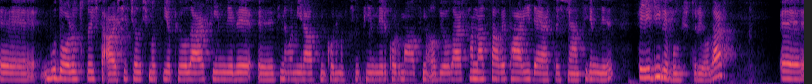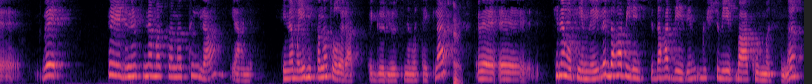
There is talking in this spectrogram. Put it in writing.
E, bu doğrultuda işte arşiv çalışması yapıyorlar, filmleri, e, sinema mirasını korumak için filmleri koruma altına alıyorlar, sanatsal ve tarihi değer taşıyan filmleri seyirciyle buluşturuyorlar. E, ve Seyircinin sinema sanatıyla yani sinemayı bir sanat olarak görüyor sinematekler evet. ve e, sinema filmleriyle daha bilinçli, daha derin, güçlü bir bağ kurmasını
